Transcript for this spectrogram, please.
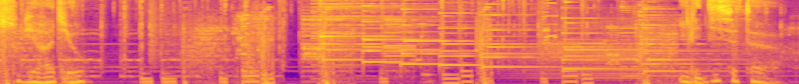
Tsugi Radio. Il est 17h.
